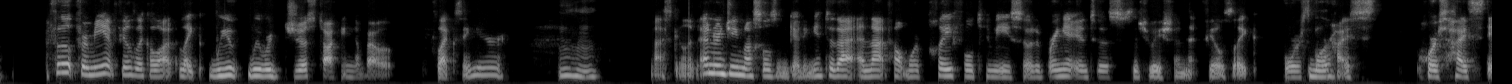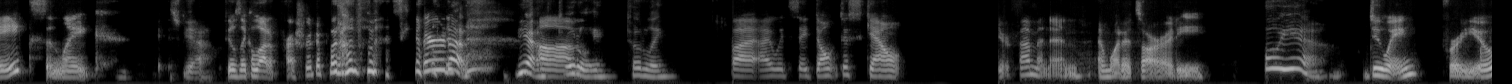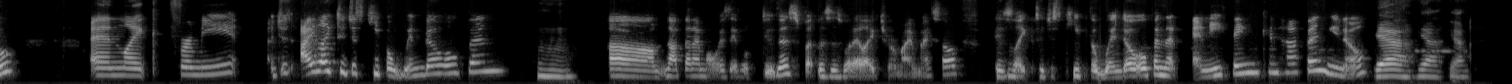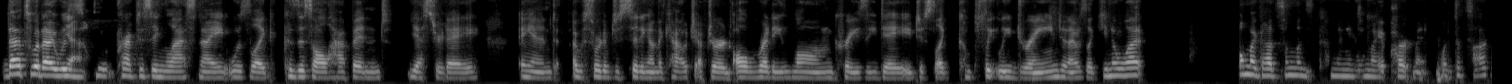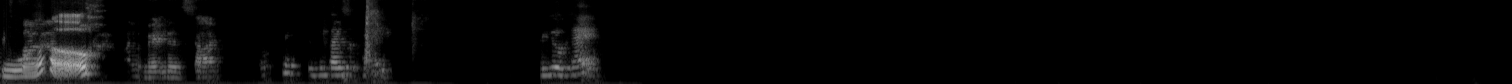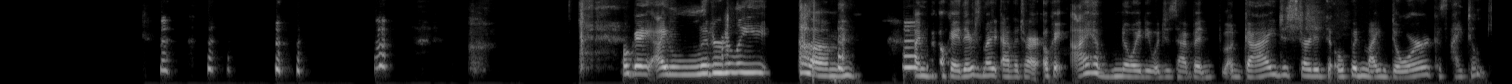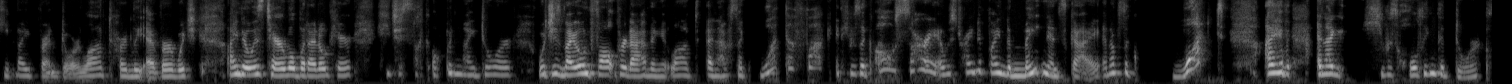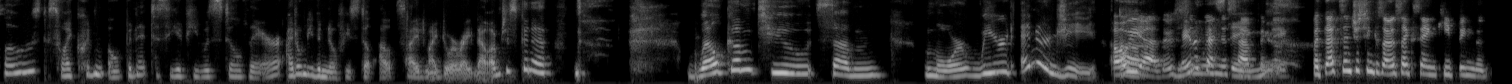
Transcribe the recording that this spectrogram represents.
For for me, it feels like a lot like we we were just talking about flexing your hmm masculine energy muscles and getting into that, and that felt more playful to me. So to bring it into a situation that feels like forceful. more high horse high stakes and like yeah feels like a lot of pressure to put on the masculine. Fair enough. yeah Um, totally totally But I would say don't discount your feminine and what it's already oh yeah doing for you. And like for me, I just I like to just keep a window open. Mhm. Um, not that I'm always able to do this, but this is what I like to remind myself is Mhm. like to just keep the window open that anything can happen, you know? yeah yeah yeah that's what i was Yeah. practicing last night was like because this all happened yesterday and i was sort of just sitting on the couch after an already long crazy day just like completely drained and i was like you know what oh my god someone's coming into my apartment what the fuck Whoa. Maintenance guy. okay are you guys okay are you okay Okay, I literally um I'm okay, there's my avatar. Okay, I have no idea what just happened. A guy just started to open my door because I don't keep my front door locked hardly ever, which I know is terrible, but I don't care. He just like opened my door, which is my own fault for not having it locked. And I was like, what the fuck? And he was like, oh, sorry, I was trying to find the maintenance guy. And I was like, what i have and i he was holding the door closed so i couldn't open it to see if he was still there i don't even know if he's still outside my door right now i'm just gonna welcome to some more weird energy. Oh uh, yeah there's manifesting. happening. But that's interesting because i was like saying keeping the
